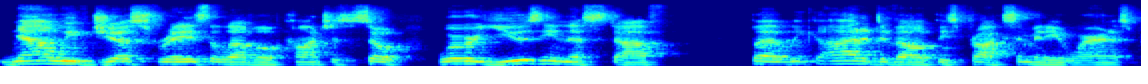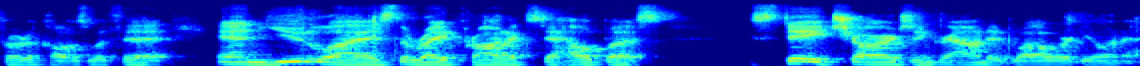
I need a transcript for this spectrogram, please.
now we've just raised the level of consciousness. So we're using this stuff, but we got to develop these proximity awareness protocols with it and utilize the right products to help us stay charged and grounded while we're doing it.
